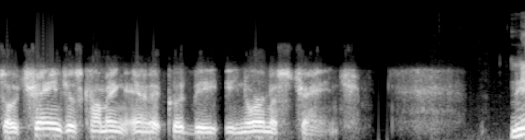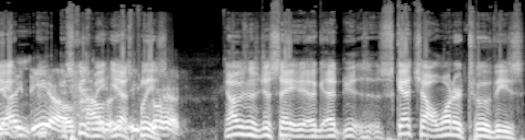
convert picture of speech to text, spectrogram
So change is coming, and it could be enormous change. The idea excuse me, to, yes, please. Go ahead. I was going to just say, uh, uh, sketch out one or two of these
